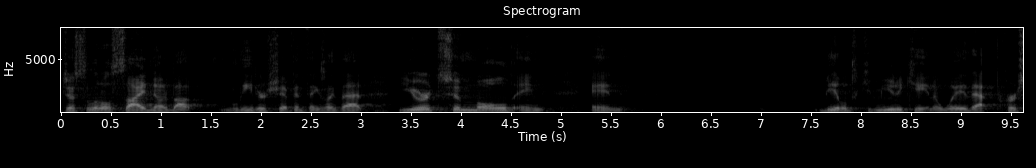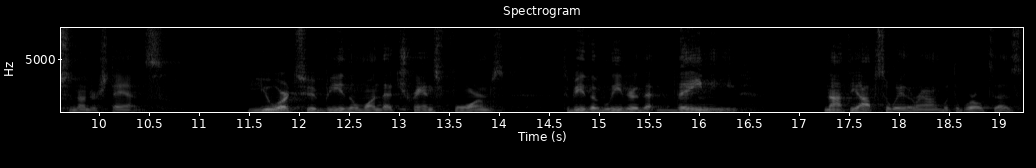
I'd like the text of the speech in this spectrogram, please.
just a little side note about leadership and things like that, you're to mold and, and be able to communicate in a way that person understands. You are to be the one that transforms to be the leader that they need, not the opposite way around, what the world says.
